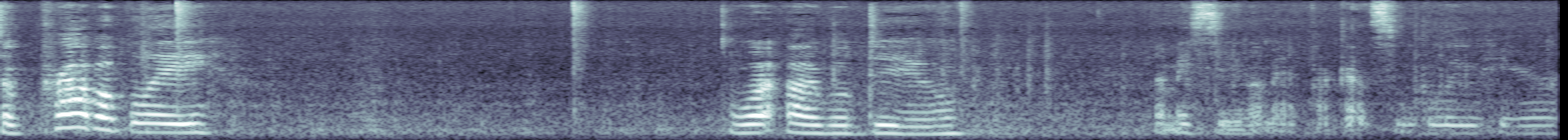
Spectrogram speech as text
So probably what I will do, let me see, let me, if I got some glue here.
